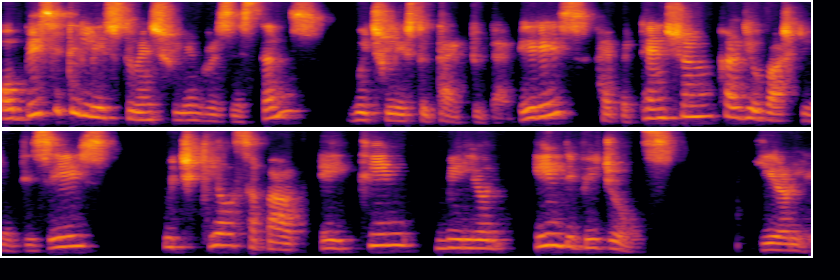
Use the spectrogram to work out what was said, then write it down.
Obesity leads to insulin resistance, which leads to type 2 diabetes, hypertension, cardiovascular disease, which kills about 18 million individuals yearly.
